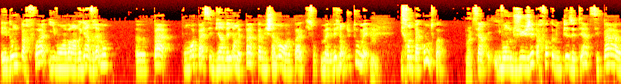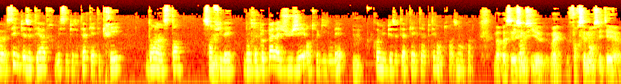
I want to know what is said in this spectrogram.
Et donc, parfois, ils vont avoir un regard vraiment euh, pas... Pour moi, pas assez bienveillant, mais pas, pas méchamment, hein, pas qui sont malveillants du tout, mais Mm. ils se rendent pas compte, quoi. Ouais. C'est un- ils vont le juger parfois comme une pièce de théâtre. C'est pas, euh, c'est une pièce de théâtre, mais c'est une pièce de théâtre qui a été créée dans l'instant, sans Mm. filet. Donc on peut pas la juger entre guillemets Mm. comme une pièce de théâtre qui a été répétée pendant trois ans, quoi. bah après c'est aussi euh, ouais forcément c'était euh,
